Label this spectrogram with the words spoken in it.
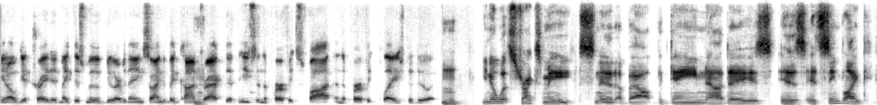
you know, get traded, make this move, do everything, sign a big contract, that he's in the perfect spot and the perfect place to do it. Hmm. You know what strikes me, Snit, about the game nowadays is it seemed like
